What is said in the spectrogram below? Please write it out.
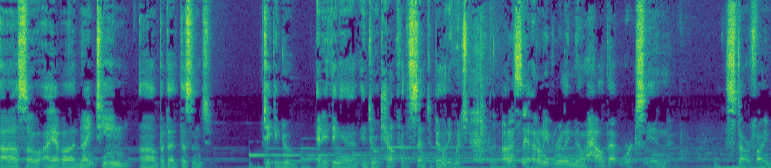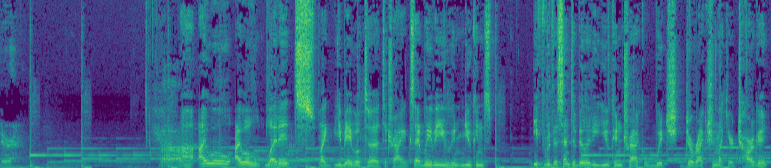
Uh, so I have a 19, uh, but that doesn't take into anything uh, into account for the scent ability, which honestly I don't even really know how that works in Starfinder. Uh, I will I will let it like you be able to to track because I believe you can you can if with the scent ability you can track which direction like your target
